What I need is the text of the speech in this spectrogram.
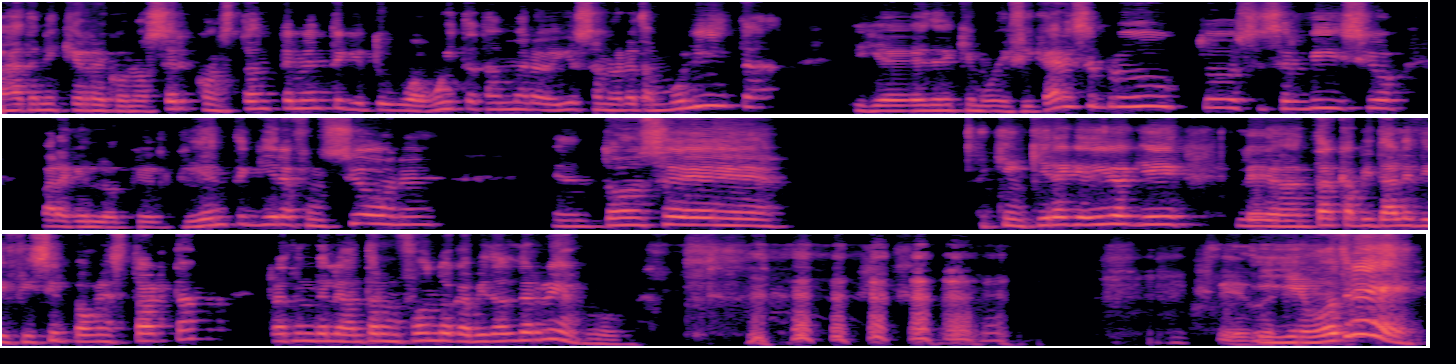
vas a tener que reconocer constantemente que tu guaguita tan maravillosa no era tan bonita, y que vas a tener que modificar ese producto, ese servicio, para que lo que el cliente quiera funcione. Entonces, quien quiera que diga que levantar capital es difícil para una startup, traten de levantar un fondo capital de riesgo. y llevo tres.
